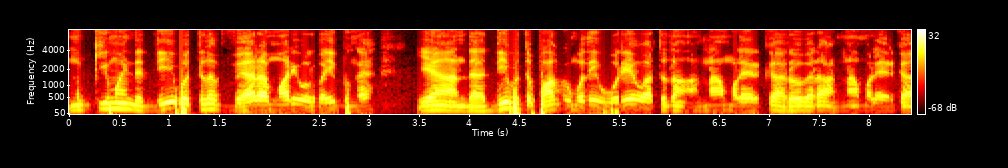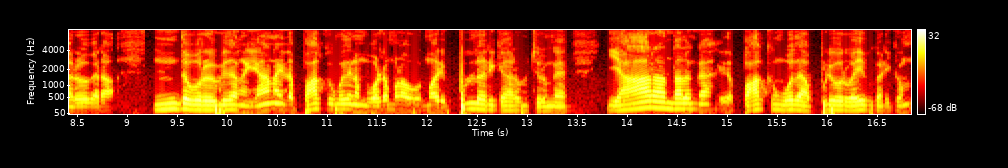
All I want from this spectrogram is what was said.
முக்கியமாக இந்த தீபத்தில் வேற மாதிரி ஒரு வைப்புங்க ஏன் அந்த தீபத்தை பார்க்கும்போதே ஒரே வார்த்தை தான் அண்ணாமலையாருக்கு அரோகரா அண்ணாமலையாருக்கு அரோகரா. இந்த ஒரு விதங்க ஏன்னா இதை பார்க்கும்போதே நம்ம உடம்புலாம் ஒரு மாதிரி புல்லரிக்க ஆரம்பிச்சிருங்க. யாராக இருந்தாலுங்க இதை பார்க்கும்போது அப்படி ஒரு வைப்பு கிடைக்கும்.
